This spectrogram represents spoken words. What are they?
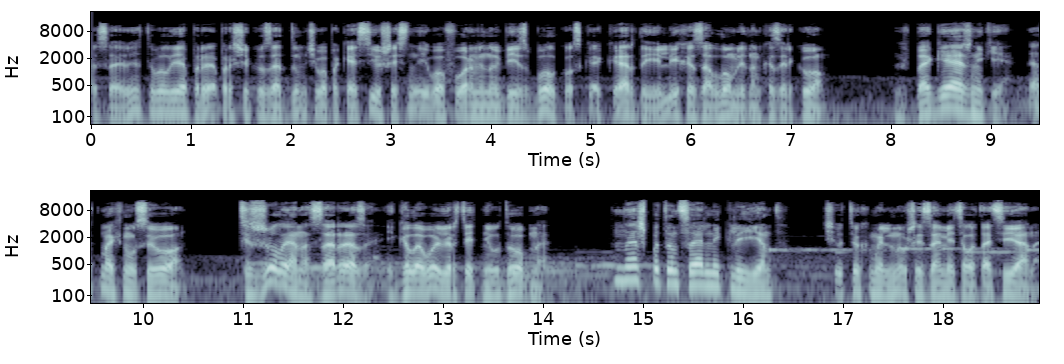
Посоветовал я прапорщику, задумчиво покосившись на его форменную бейсболку с кокардой и лихо заломленным козырьком. «В багажнике!» – отмахнулся он. «Тяжелая она, зараза, и головой вертеть неудобно». «Наш потенциальный клиент», – чуть ухмыльнувшись, заметила Татьяна.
